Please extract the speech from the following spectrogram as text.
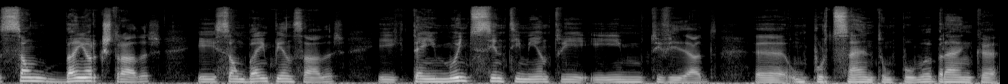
são bem orquestradas e são bem pensadas e têm muito sentimento e, e emotividade. Uh, um Porto Santo, um Puma Branca,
